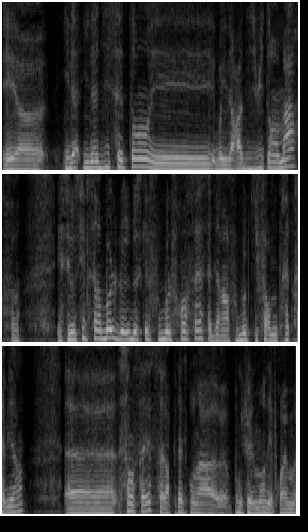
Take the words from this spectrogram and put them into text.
Et euh, il a, il a 17 ans et bon, il aura 18 ans en mars. Et c'est aussi le symbole de, de ce qu'est le football français, c'est-à-dire un football qui forme très très bien, euh, sans cesse. Alors peut-être qu'on a euh, ponctuellement des problèmes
